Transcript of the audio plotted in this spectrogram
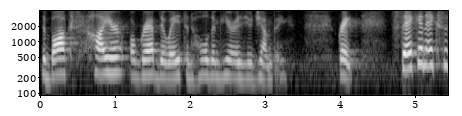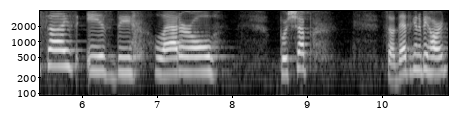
the box higher or grab the weights and hold them here as you're jumping. Great. Second exercise is the lateral push-up. So that's going to be hard.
